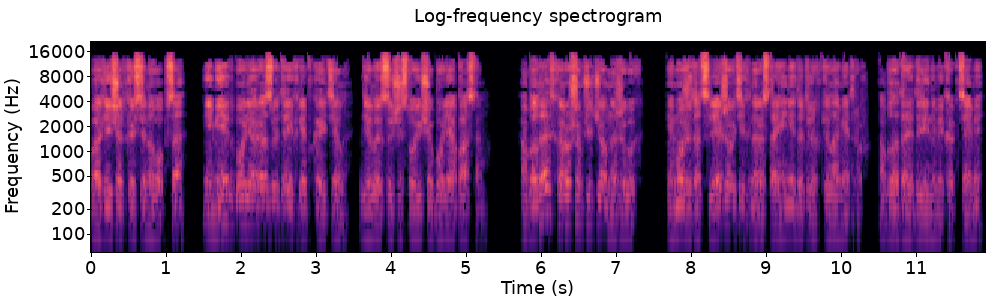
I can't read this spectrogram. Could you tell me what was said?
В отличие от костяного пса, имеет более развитое и крепкое тело, делая существо еще более опасным. Обладает хорошим чутьем на живых и может отслеживать их на расстоянии до трех километров, обладая длинными когтями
